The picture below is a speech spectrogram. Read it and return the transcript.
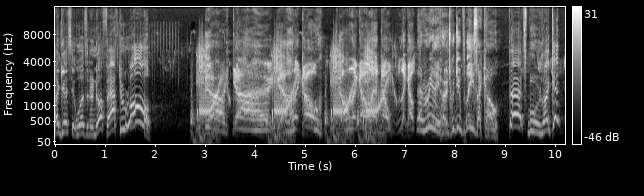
I guess it wasn't enough after all! Let go! Let go! Let go! Let go! That really hurts. Would you please let go? That's more like it!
